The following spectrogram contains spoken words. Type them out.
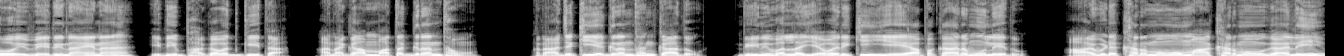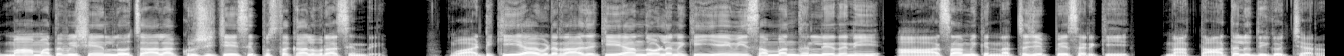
ఓయ్ వెరినాయనా ఇది భగవద్గీత అనగా మతగ్రంథం. రాజకీయ గ్రంథం కాదు దీనివల్ల ఎవరికీ ఏ అపకారమూ లేదు. ఆవిడ కర్మము మా కర్మము గాలి మా మత విషయంలో చాలా కృషి చేసి పుస్తకాలు వ్రాసింది. వాటికి ఆవిడ రాజకీయాందోళనకి ఏమీ సంబంధం లేదని ఆ ఆసామికి నచ్చజెప్పేసరికి నా తాతలు దిగొచ్చారు.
